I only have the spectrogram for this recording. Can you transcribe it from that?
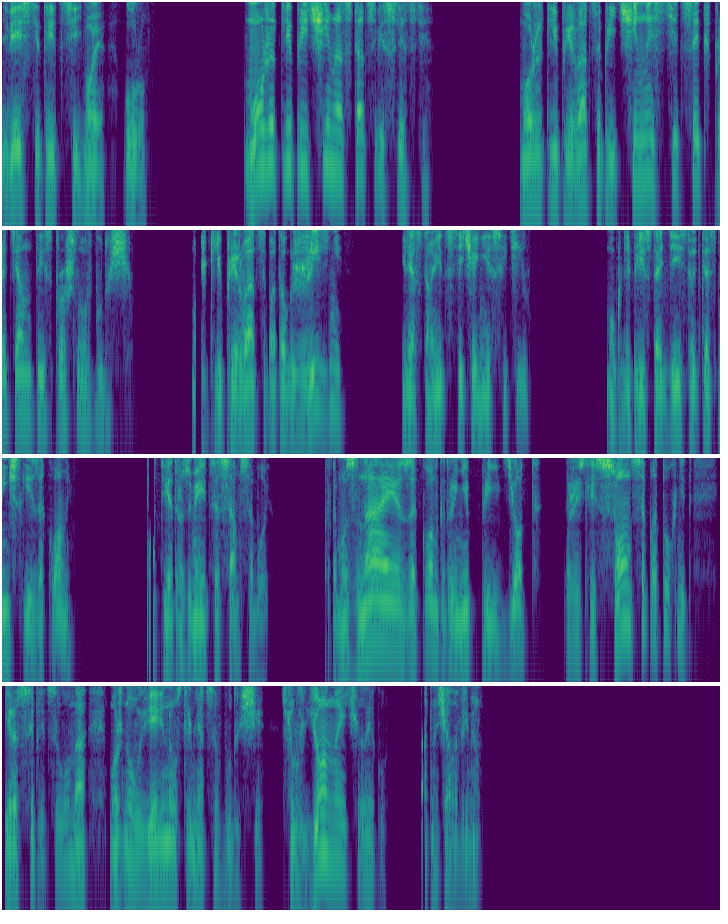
237. Гуру. Может ли причина остаться без следствия? Может ли прерваться причинности цепь, протянутая из прошлого в будущее? Может ли прерваться поток жизни или остановиться течение светил? Могут ли перестать действовать космические законы? Ответ, разумеется, сам собой. Потому, зная закон, который не придет, даже если солнце потухнет и рассыплется луна, можно уверенно устремляться в будущее, сужденное человеку от начала времен.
